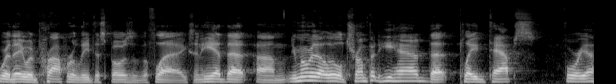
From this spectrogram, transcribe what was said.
where they would properly dispose of the flags. And he had that. Um, you remember that little trumpet he had that played taps for you?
